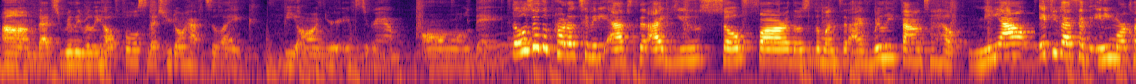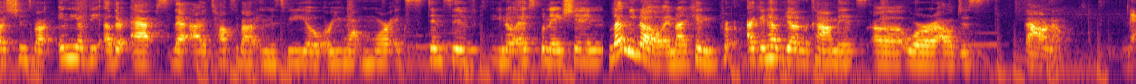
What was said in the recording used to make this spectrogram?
um, that's really, really helpful so that you don't have to like be on your Instagram all day. Those are the productivity apps that I use so far. Those are the ones that I've really found to help me out. If you guys have any more questions about any of the other apps that I talked about in this video or you want more extensive, you know, explanation, let me know and I can I can help you out in the comments uh, or I'll just, I don't know nah.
